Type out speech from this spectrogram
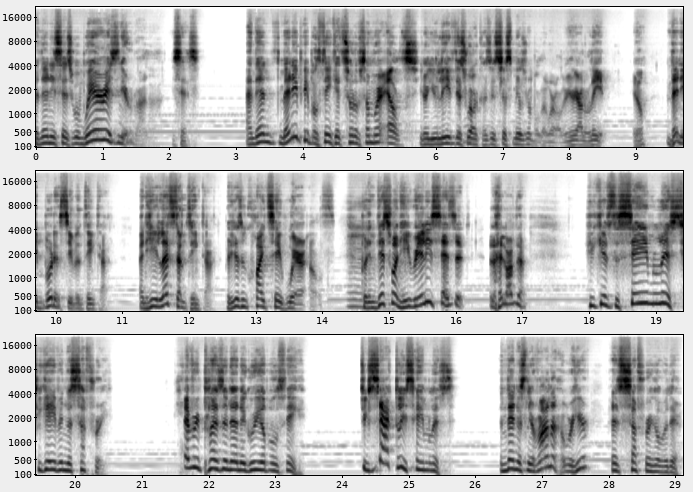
And then he says, well, where is nirvana? He says. And then many people think it's sort of somewhere else. You know, you leave this world because it's just miserable, the world. You gotta leave, you know? Many Buddhists even think that. And he lets them think that, but he doesn't quite say where else. Mm. But in this one, he really says it. And I love that. He gives the same list he gave in the suffering. Every pleasant and agreeable thing. It's exactly the same list. And then it's nirvana over here, and it's suffering over there.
